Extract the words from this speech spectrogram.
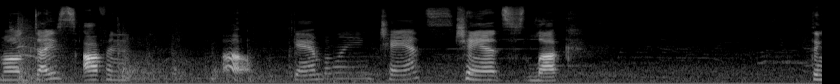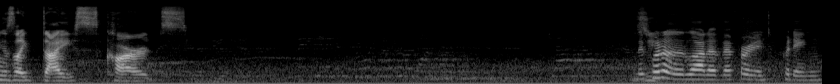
Well, dice often. Oh, Gambling, chance. chance, luck. Things like dice, cards. They put a lot of effort into putting,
